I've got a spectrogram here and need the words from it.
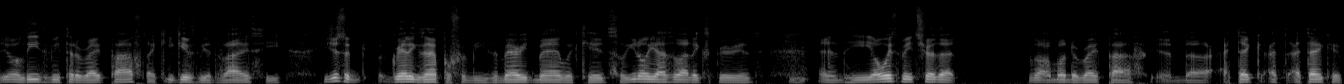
you know leads me to the right path. Like he gives me advice. He he's just a great example for me. He's a married man with kids, so you know he has a lot of experience, Mhm. and he always made sure that you know I'm on the right path. And uh, I thank I, I thank him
